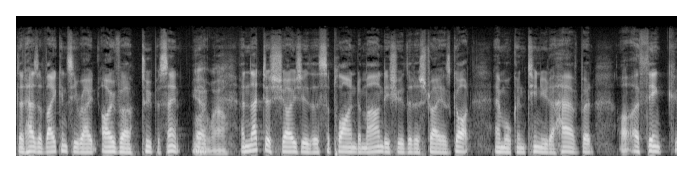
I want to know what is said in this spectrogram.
that has a vacancy rate over two percent. Yeah, wow. And that just shows you the supply and demand issue that Australia's got and will continue to have. But I think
